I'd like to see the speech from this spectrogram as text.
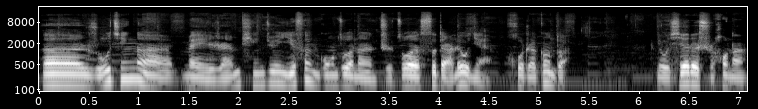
呃，如今呢，每人平均一份工作呢，只做四点六年或者更短。有些的时候呢，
